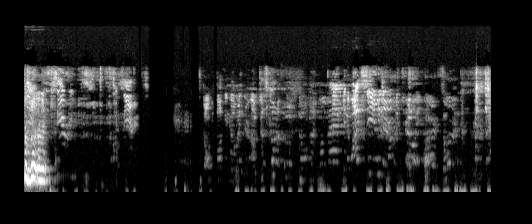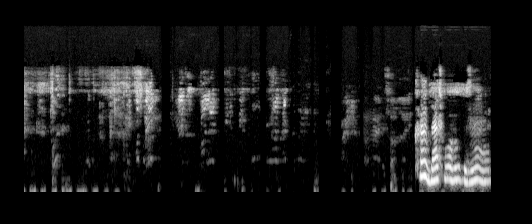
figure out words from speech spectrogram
Kind of basketball hoop is that?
